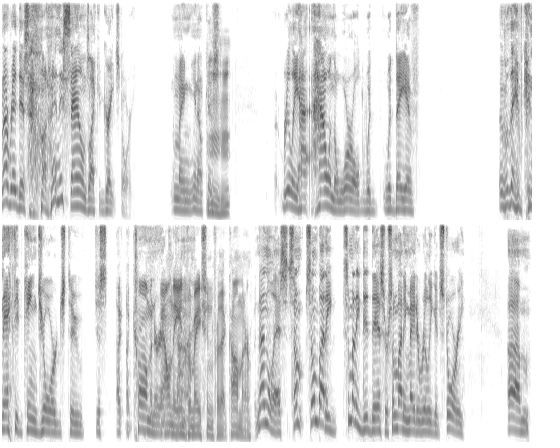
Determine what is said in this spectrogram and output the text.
when I read this, I thought, man, this sounds like a great story. I mean, you know, because hmm really, how, how in the world would would they have would they have connected King George to just a, a commoner? Found the, time? information for that commoner. But nonetheless, some somebody somebody did this or somebody made a really good story. Um,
